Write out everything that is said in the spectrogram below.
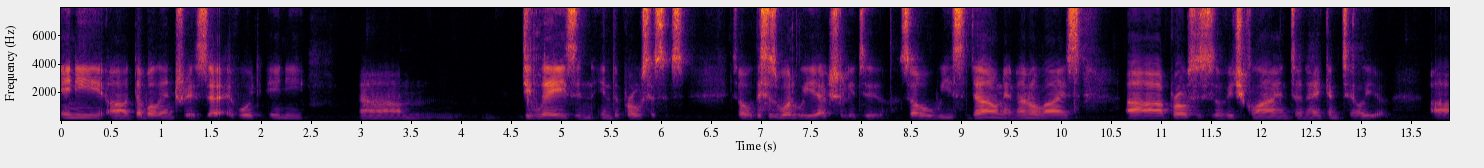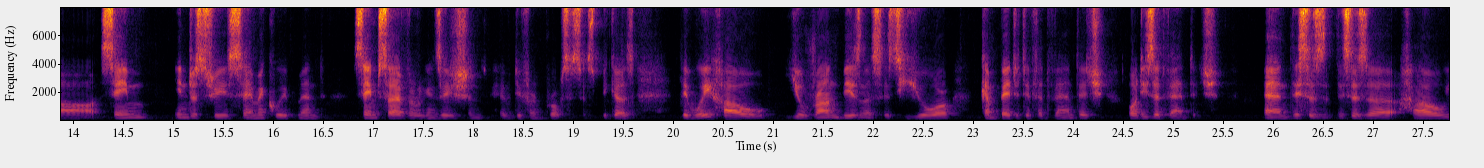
any uh, double entries. Uh, avoid any um, delays in in the processes. So this is what we actually do. So we sit down and analyze uh, processes of each client, and I can tell you, uh, same industry, same equipment same size of organization have different processes because the way how you run business is your competitive advantage or disadvantage. And this is this is uh, how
